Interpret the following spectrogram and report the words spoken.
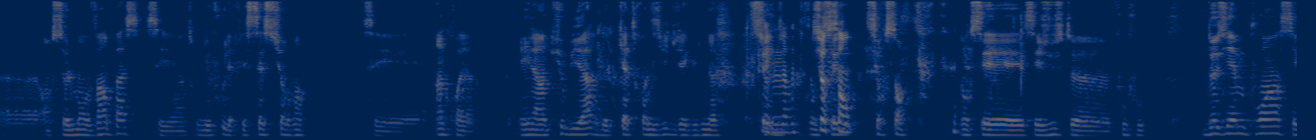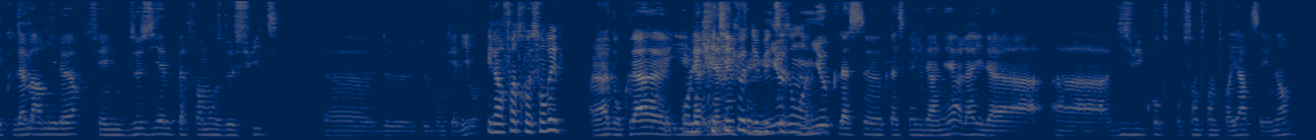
Euh, en seulement 20 passes, c'est un truc de fou, il a fait 16 sur 20. C'est incroyable. Et il a un QBR de 98,9. C'est Sur- Sur c'est- 100. Sur 100. Donc c'est c'est juste euh, foufou. Deuxième point, c'est que Lamar Miller fait une deuxième performance de suite euh, de, de bon calibre. Il a enfin trouvé son rythme. Voilà, donc là, il On a- les critiquait au début de saison, hein. Mieux que la, que la semaine dernière. Là, il a à 18 courses pour 133 yards, c'est énorme.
